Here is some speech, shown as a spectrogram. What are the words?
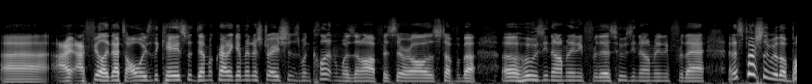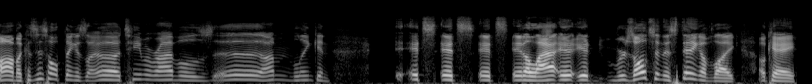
Uh, I, I, feel like that's always the case with Democratic administrations. When Clinton was in office, there were all this stuff about, oh, who's he nominating for this, who's he nominating for that, and especially with Obama, because his whole thing is like, oh, team of rivals, uh, I'm Lincoln. It's it's it's it allow it, it results in this thing of like, okay,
